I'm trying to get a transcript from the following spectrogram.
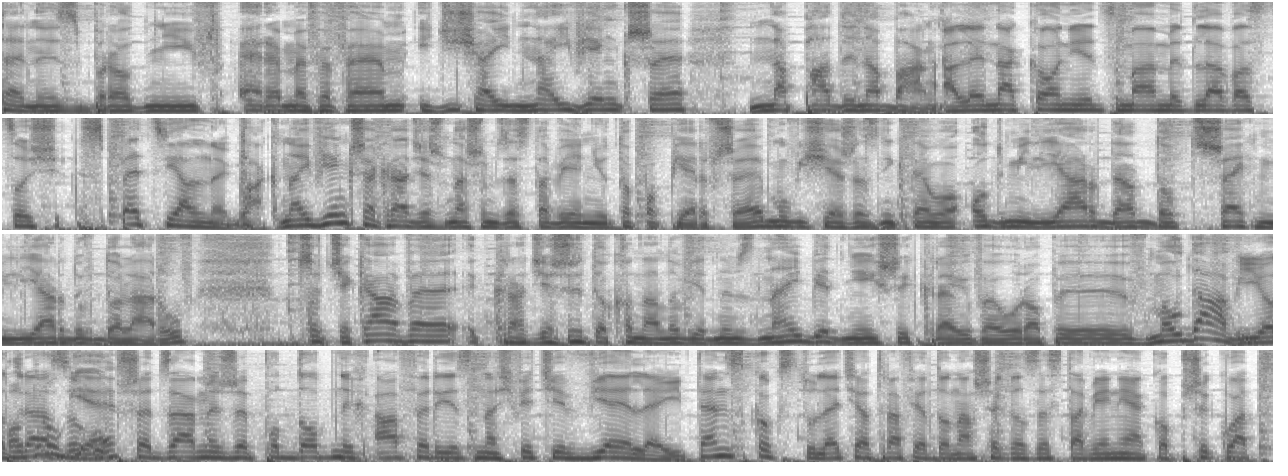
Sceny zbrodni w RMFFM i dzisiaj największe napady na bank. Ale na koniec mamy dla was coś specjalnego. Tak, największa kradzież w naszym zestawieniu to po pierwsze, mówi się, że zniknęło od miliarda do 3 miliardów dolarów. Co ciekawe, kradzieży dokonano w jednym z najbiedniejszych krajów Europy w Mołdawii. I od po razu drugie, uprzedzamy, że podobnych afer jest na świecie wiele i ten skok stulecia trafia do naszego zestawienia jako przykład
